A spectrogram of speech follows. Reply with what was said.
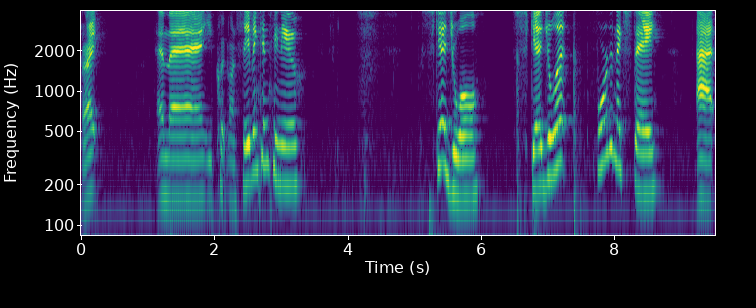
Alright. And then you click on save and continue. Schedule. Schedule it for the next day at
